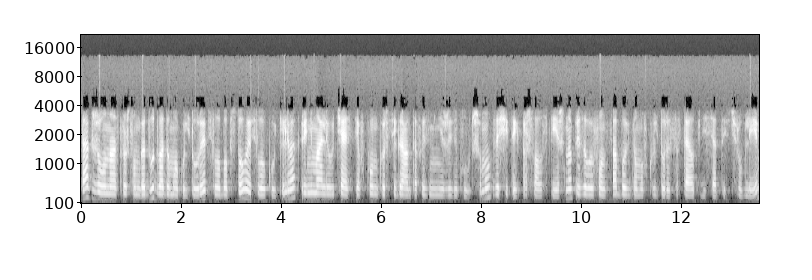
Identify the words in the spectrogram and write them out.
Также у нас в прошлом году два дома культуры, село Бобстово и село Кукелево, принимали участие в конкурсе грантов «Измени жизнь к лучшему». Защита их прошла успешно. Призовой фонд обоих домов культуры составил 50 тысяч рублей.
